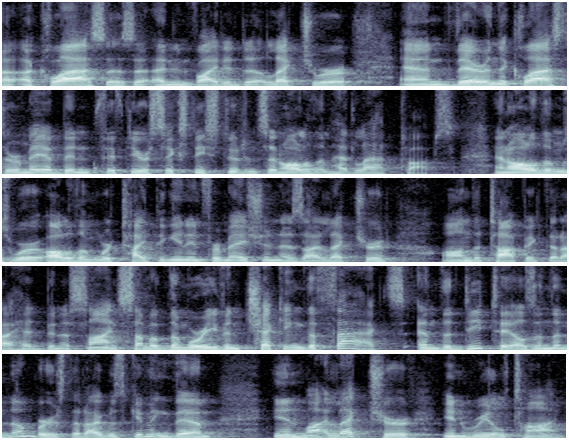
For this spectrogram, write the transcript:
a, class as a, an invited uh, lecturer, and there in the class there may have been 50 or 60 students and all of them had laptops. And all of them were, all of them were typing in information as I lectured on the topic that I had been assigned. Some of them were even checking the facts and the details and the numbers that I was giving them in my lecture in real time.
